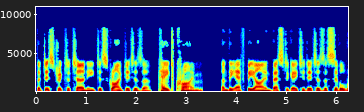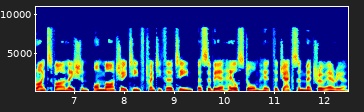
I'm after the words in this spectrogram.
The district attorney described it as a hate crime and the FBI investigated it as a civil rights violation. On March 18, 2013, a severe hailstorm hit the Jackson metro area.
